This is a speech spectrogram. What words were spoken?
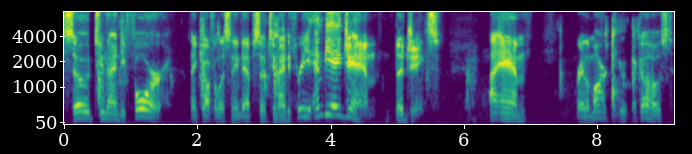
episode 294. Thank you all for listening to episode 293, NBA Jam, The Jinx. I am Ray Lamarck, here with my co host.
